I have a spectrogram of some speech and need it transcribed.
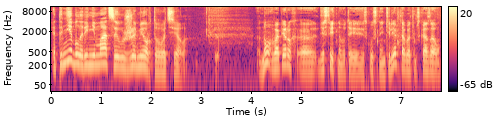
Это не было реанимацией уже мертвого тела. Ну, во-первых, э, действительно, вот и искусственный интеллект об этом сказал.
